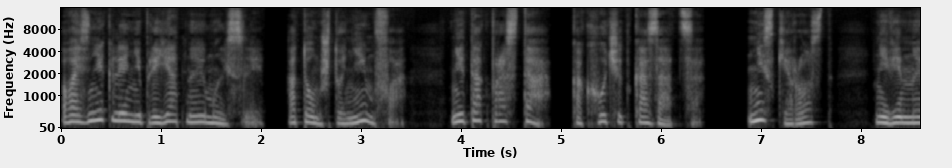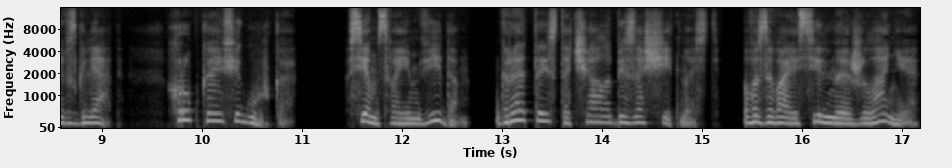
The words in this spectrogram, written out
возникли неприятные мысли о том, что нимфа не так проста, как хочет казаться. Низкий рост, невинный взгляд, хрупкая фигурка. Всем своим видом Грета источала беззащитность, вызывая сильное желание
